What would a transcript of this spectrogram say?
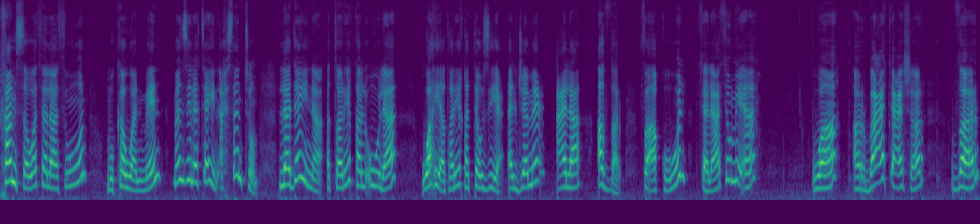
خمسة وثلاثون مكون من منزلتين. أحسنتم. لدينا الطريقة الأولى وهي طريقة توزيع الجمع على الضرب. فأقول ثلاثمائة وأربعة عشر ضرب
